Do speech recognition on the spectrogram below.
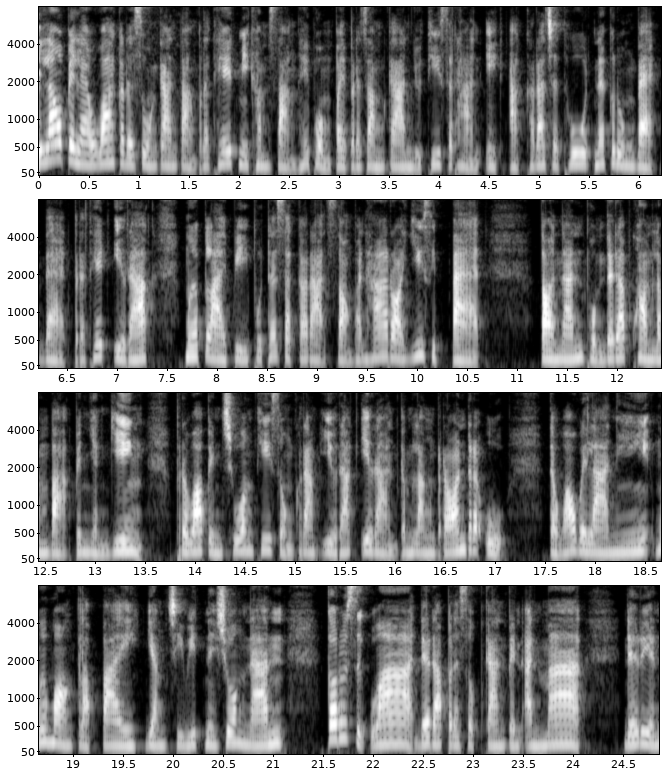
ยเล่าไปแล้วว่ากระทรวงการต่างประเทศมีคำสั่งให้ผมไปประจำการอยู่ที่สถานเอกอัครราชทูตณกรุงแบกแดดประเทศอิรัก เมื่อปลายปีพุทธศักราช 2528 ตอนนั้นผมได้รับความลำบากเป็นอย่างยิ่ง เพราะว่าเป็นช่วงที่สงครามอิรักอิหร่านกำลังร้อนระอุ แต่ว่าเวลานี้เมื่อมองกลับไปยังชีวิตในช่วงนั้น ก็รู้สึกว่าได้รับประสบการณ์เป็นอันมาก ได้เรียน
